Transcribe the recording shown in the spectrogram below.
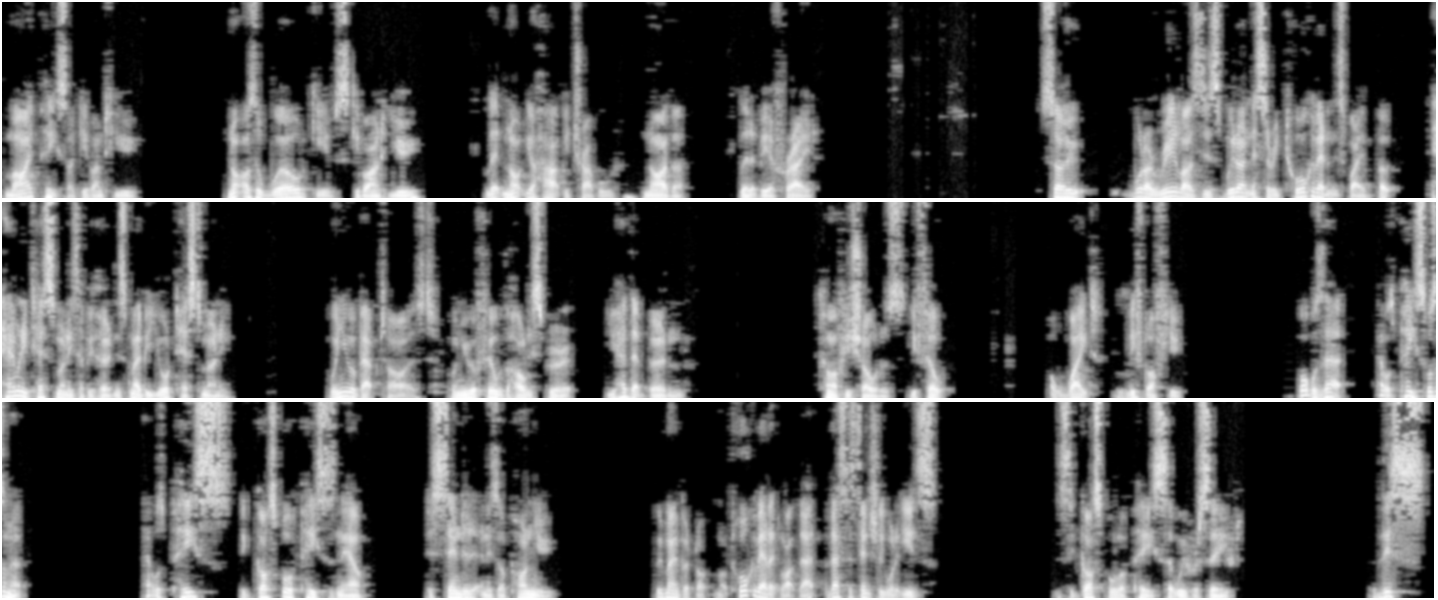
My peace I give unto you. Not as the world gives, give I unto you. Let not your heart be troubled, neither let it be afraid. So what I realized is we don't necessarily talk about it this way, but how many testimonies have you heard? And this may be your testimony when you were baptized, when you were filled with the Holy Spirit, you had that burden come off your shoulders. You felt a weight lift off you. What was that? That was peace, wasn't it? That was peace. The gospel of peace is now descended and is upon you. We may not, not talk about it like that, but that's essentially what it is. It's the gospel of peace that we've received. This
